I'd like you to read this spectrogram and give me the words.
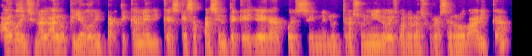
algo adicional, algo que yo hago en mi práctica médica es que esa paciente que llega, pues en el ultrasonido es valorar su reserva ovárica,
